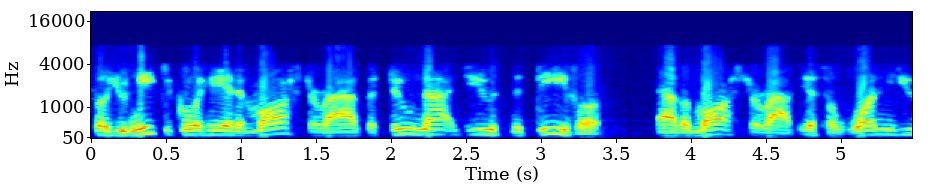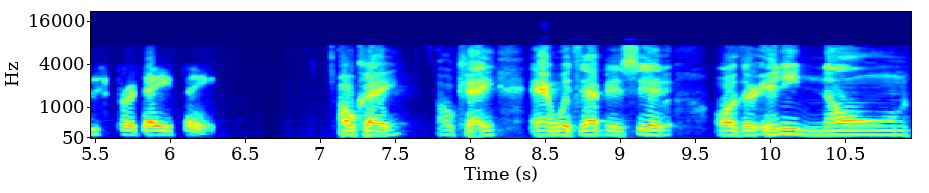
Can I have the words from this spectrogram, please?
So you need to go ahead and moisturize, but do not use the Diva as a moisturizer. It's a one use per day thing. Okay, okay. And with that being said, are there any known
